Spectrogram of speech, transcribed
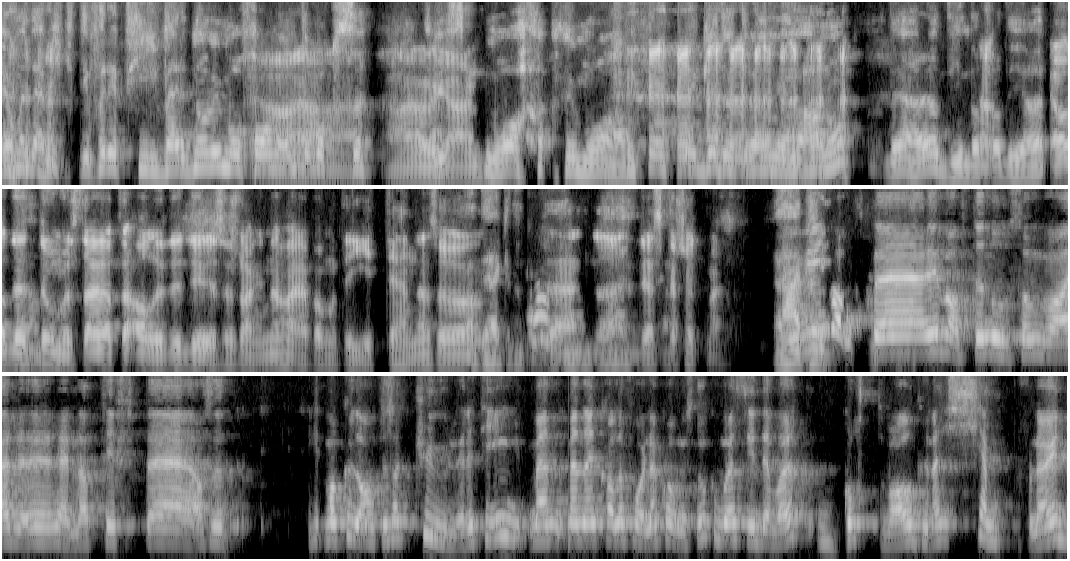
Ja, men det er viktig for reptilverdenen, og vi må få noen til å vokse. Ja, ja, er du? Vi må, vi må ha. Begge døtrene mine har nå. Det er jo din datter og de har. Ja, og det dummeste er at alle de dyreste slangene har jeg på en måte gitt til henne, så Ja, det er ikke noe det, det, det skal jeg slutte med. Nei, vi, valgte, vi valgte noe som var eh, relativt eh, altså, Man kunne alltid sagt kulere ting, men, men en California kongesnok må jeg si, det var et godt valg. Hun er kjempefornøyd.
